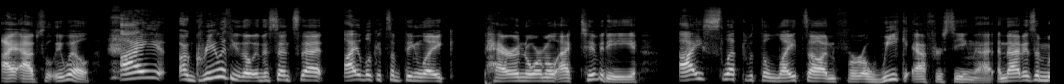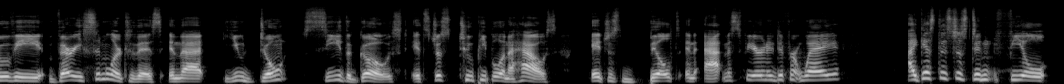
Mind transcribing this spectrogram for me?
I absolutely will. I agree with you, though, in the sense that I look at something like paranormal activity I slept with the lights on for a week after seeing that. And that is a movie very similar to this in that you don't see the ghost. It's just two people in a house. It just built an atmosphere in a different way. I guess this just didn't feel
